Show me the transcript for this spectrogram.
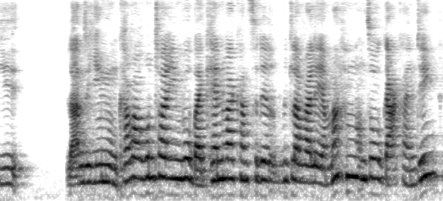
die laden sich irgendwo ein Cover runter irgendwo. Bei Canva kannst du dir mittlerweile ja machen und so, gar kein Ding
